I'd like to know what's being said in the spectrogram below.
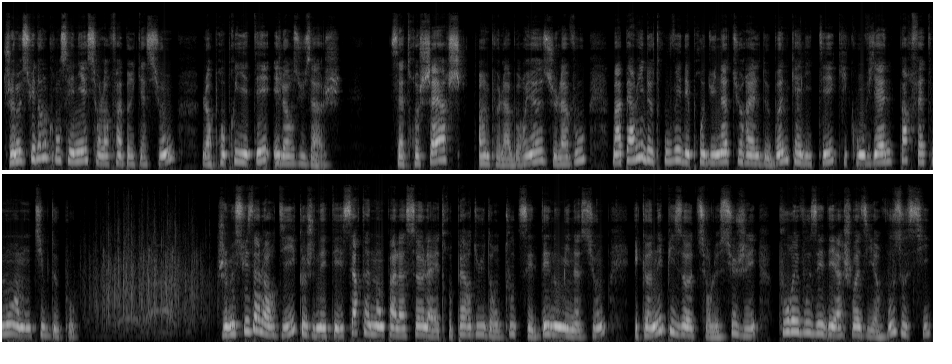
Je me suis donc renseignée sur leur fabrication, leurs propriétés et leurs usages. Cette recherche, un peu laborieuse, je l'avoue, m'a permis de trouver des produits naturels de bonne qualité qui conviennent parfaitement à mon type de peau. Je me suis alors dit que je n'étais certainement pas la seule à être perdue dans toutes ces dénominations et qu'un épisode sur le sujet pourrait vous aider à choisir vous aussi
